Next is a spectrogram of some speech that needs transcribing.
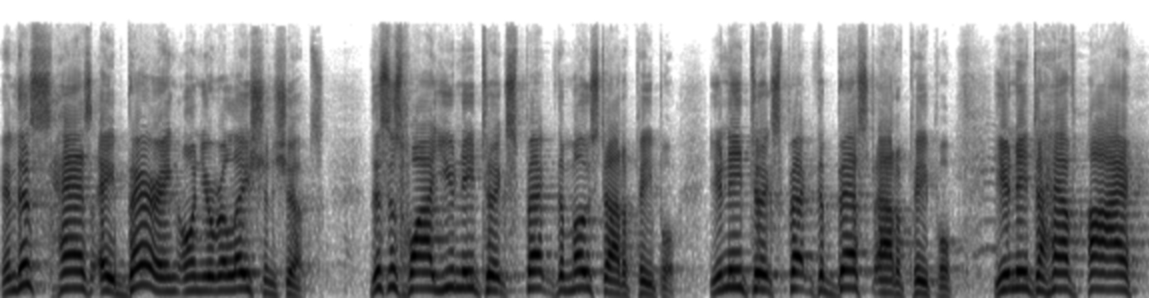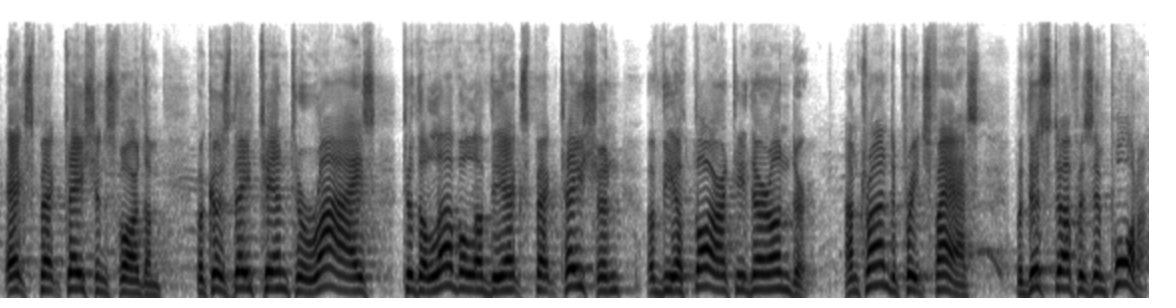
And this has a bearing on your relationships. This is why you need to expect the most out of people. You need to expect the best out of people. You need to have high expectations for them because they tend to rise to the level of the expectation of the authority they're under. I'm trying to preach fast, but this stuff is important.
